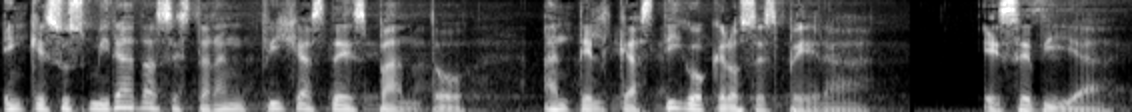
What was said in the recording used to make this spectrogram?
en que sus miradas estarán fijas de espanto ante el castigo que los espera. Ese día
